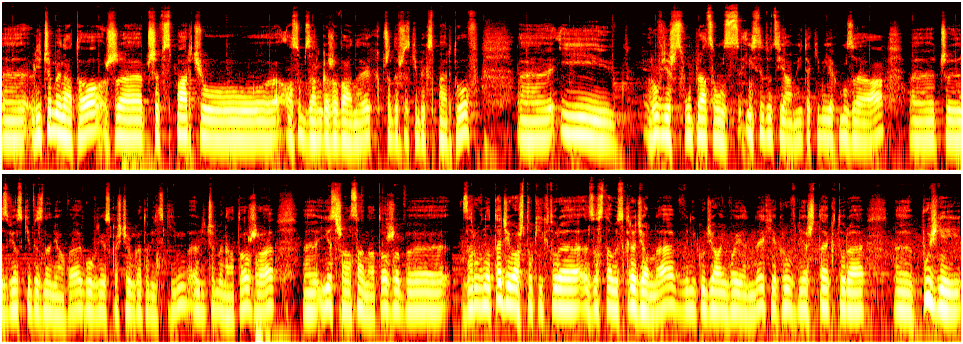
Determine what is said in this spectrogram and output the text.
E, Liczymy na to, że przy wsparciu osób zaangażowanych, przede wszystkim ekspertów i również współpracą z instytucjami takimi jak muzea e, czy związki wyznaniowe, głównie z Kościołem katolickim, liczymy na to, że e, jest szansa na to, żeby zarówno te dzieła sztuki, które zostały skradzione w wyniku działań wojennych, jak również te, które e, później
